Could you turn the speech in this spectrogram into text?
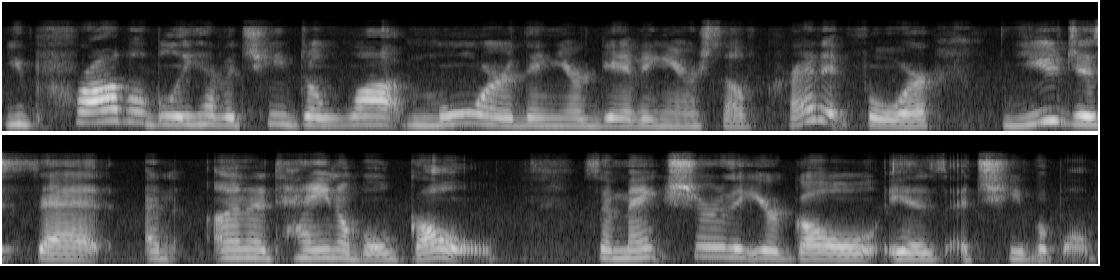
You probably have achieved a lot more than you're giving yourself credit for. You just set an unattainable goal. So make sure that your goal is achievable.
